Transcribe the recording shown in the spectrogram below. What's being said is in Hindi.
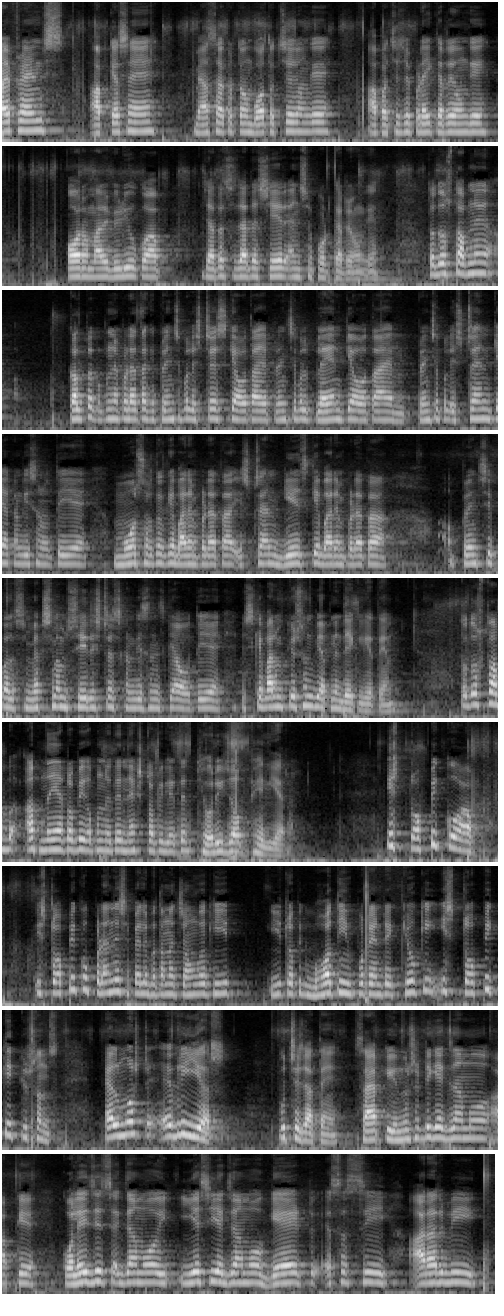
हाय फ्रेंड्स आप कैसे हैं? मैं आशा करता हूँ बहुत अच्छे होंगे। आप अच्छे से पढ़ाई कर रहे होंगे और हमारे वीडियो को आप ज़्यादा से ज़्यादा शेयर एंड सपोर्ट कर रहे होंगे। तो दोस्तों, आपने कल तक अपने पढ़ा था कि प्रिंसिपल स्ट्रेस क्या होता है प्रिंसिपल प्लेन क्या होता है प्रिंसिपल स्ट्रेन क्या कंडीशन होती है मोर सर्कल के बारे में पढ़ा था स्ट्रेन गेज के बारे में पढ़ा था principles maximum shear stress condition क्या होती है, इसके बारे में क्वेश्चन भी अपने देख लेते हैं तो दोस्तों, अब अब नया टॉपिक अपन लेते हैं नेक्स्ट टॉपिक लेते हैं थ्योरीज ऑफ़ फेलियर इस टॉपिक को आप इस टॉपिक को पढ़ाने से पहले बताना चाहूँगा कि ये टॉपिक बहुत ही इंपॉर्टेंट है, क्योंकि इस टॉपिक के क्वेश्चन ऑलमोस्ट एवरी ईयर पूछे जाते हैं। चाहे आपकी यूनिवर्सिटी के एग्ज़ाम हो, आपके कॉलेजेस एग्ज़ाम हो ईएससी एग्ज़ाम हो गेट एस एस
